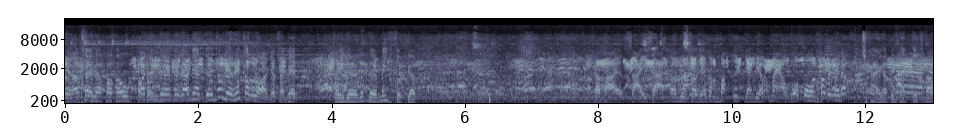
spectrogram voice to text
อะครับใช่ครับพอเขาพอเดินเดินไปแล้วเนี่ยเดินต้องเดินให้ตลอดครับฉัตรเพชรไปเดินแล้วเดินไม่สุดครับ ถ้าภาษาอีสานก็ลูกข้าวเหนียวต้องบักอึดอย่างเดียวไม่เอาหัวโป่งเข้าไปเลยครับใช่ครับเป็น tactic เขา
